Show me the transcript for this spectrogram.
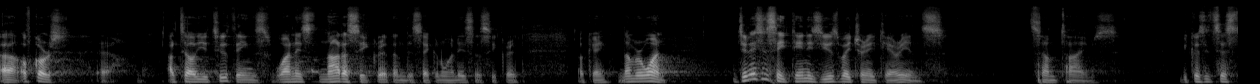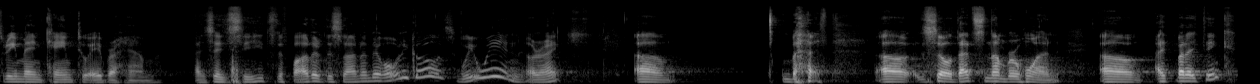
Uh, of course, uh, I'll tell you two things. One is not a secret, and the second one is a secret. Okay? Number one, Genesis 18 is used by Trinitarians sometimes because it says three men came to Abraham and said, See, it's the Father, the Son, and the Holy Ghost. We win, all right? Um, but uh, so that's number one. Uh, I, but I think,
